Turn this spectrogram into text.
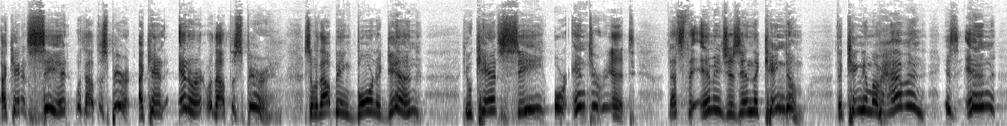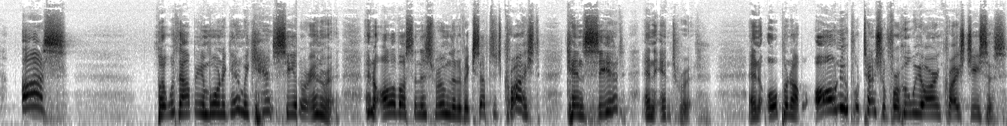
I can't see it without the Spirit. I can't enter it without the Spirit. So without being born again, you can't see or enter it. That's the image is in the kingdom. The kingdom of heaven is in us. But without being born again, we can't see it or enter it. And all of us in this room that have accepted Christ can see it and enter it and open up all new potential for who we are in Christ Jesus.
